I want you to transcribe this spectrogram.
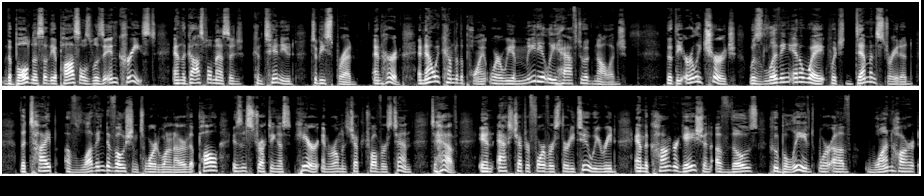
the boldness of the apostles was increased, and the gospel message continued to be spread and heard. And now we come to the point where we immediately have to acknowledge that the early church was living in a way which demonstrated the type of loving devotion toward one another that Paul is instructing us here in Romans chapter 12 verse 10 to have. In Acts chapter 4 verse 32 we read, "And the congregation of those who believed were of one heart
